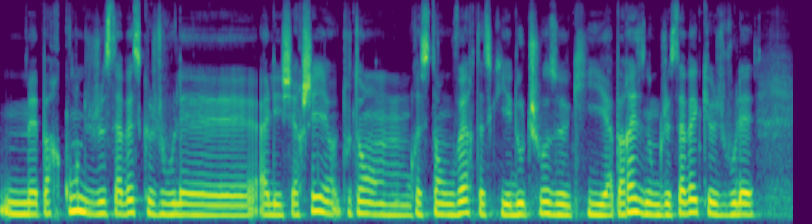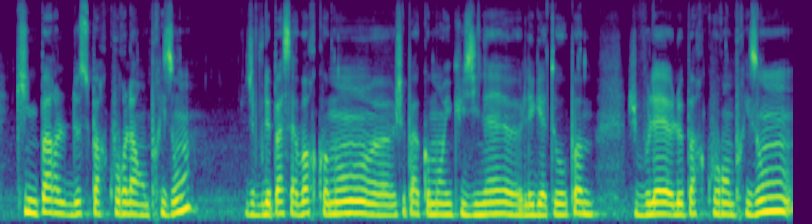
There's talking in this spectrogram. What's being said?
mais par contre, je savais ce que je voulais aller chercher, tout en restant ouverte à ce qu'il y ait d'autres choses qui apparaissent. Donc, je savais que je voulais qu'il me parle de ce parcours-là en prison. Je voulais pas savoir comment, euh, je sais pas comment il cuisinait euh, les gâteaux aux pommes. Je voulais le parcours en prison,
